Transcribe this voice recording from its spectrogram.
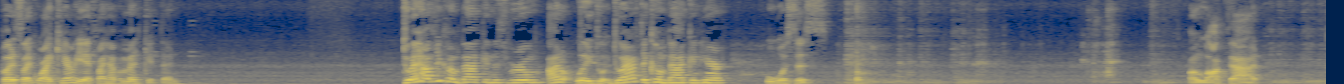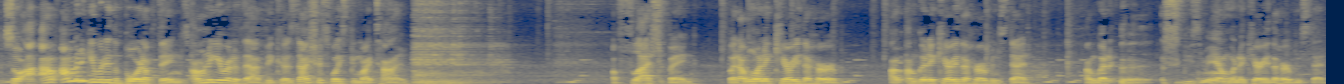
But it's like, why carry it if I have a medkit then? Do I have to come back in this room? I don't- wait, do, do I have to come back in here? Ooh, what's this? Unlock that. So I, I, I'm gonna get rid of the board up things. I'm gonna get rid of that because that's just wasting my time. A flashbang. But I want to carry the herb. I'm, I'm gonna carry the herb instead. I'm gonna- excuse me, I'm gonna carry the herb instead.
